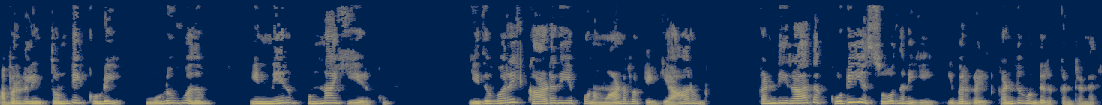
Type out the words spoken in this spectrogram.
அவர்களின் தொண்டைக் குழி முழுவதும் இந்நேரம் புண்ணாகியிருக்கும் இதுவரை காடறியப் போன மாணவர்கள் யாரும் கண்டிராத கொடிய சோதனையை இவர்கள் கண்டு கொண்டிருக்கின்றனர்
